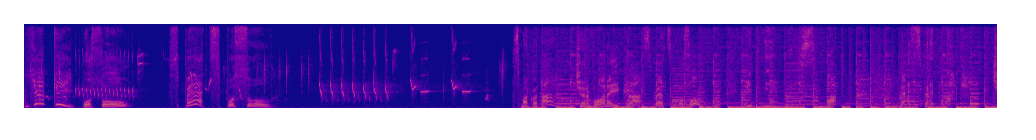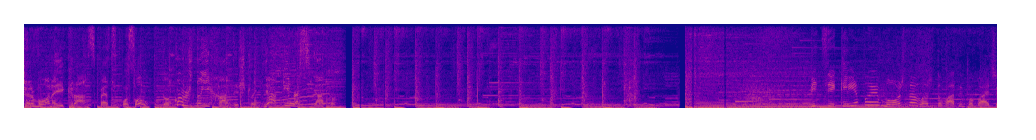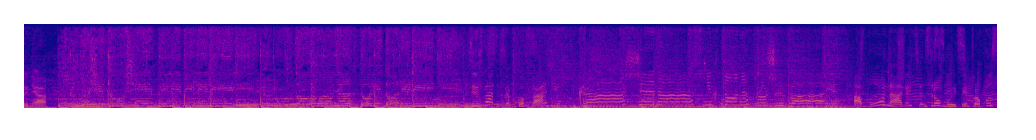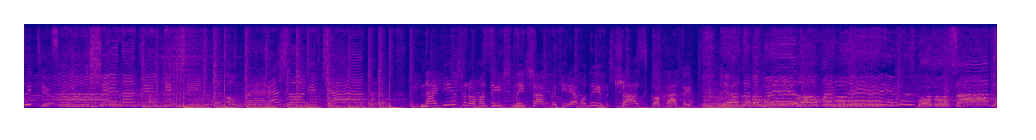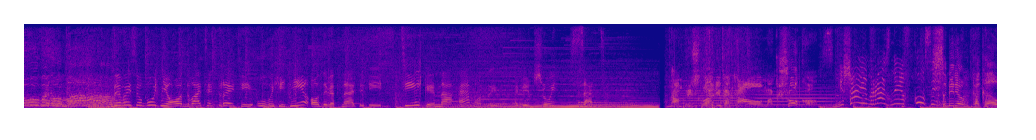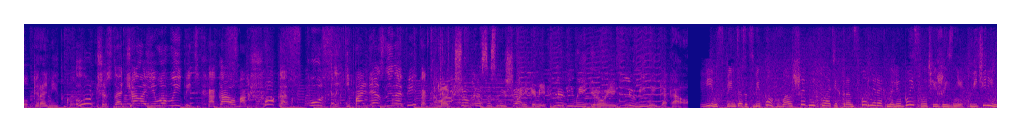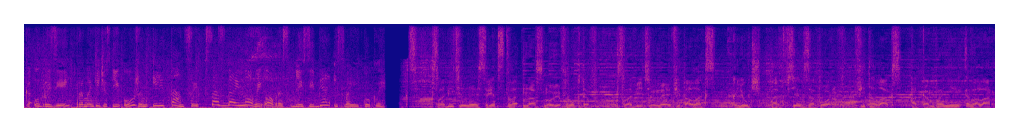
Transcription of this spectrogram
Який посол? Спецпосол. Смакота? Червона ікра спецпосол? Відмінний смак без переплат. Червона ікра спецпосол до кожної хати щодня і на свято. Під ці кліпи можна влаштувати побачення. Зізнатися в коханні Краще нас ніхто не проживає. або навіть зробити пропозицію. Мужчина Найбільш романтичний чарт в ефірі М1 Час кохати. Я тебе мила вимолив, з Божого саду вилома. Дивись у будні о 23-й, у вихідні о 19-й. Тільки на М1. Відчуй серце. Нам прислали какао Макшоко. Смешаем разные вкусы Соберем какао-пирамидку. Лучше сначала его выпить. Какао Макшока – вкусный и полезный напиток. Макшока со смешариками. Любимые герои, любимый какао. Винкс Принцесса Цветов в волшебных платьях-трансформерах на любой случай жизни. Вечеринка у друзей, романтический ужин или танцы. Создай новый образ для себя и своей куклы. Слабительное средство на основе фруктов. Слабительное «Фитолакс» – ключ от всех запоров. «Фитолакс» от компании «Эвалар».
